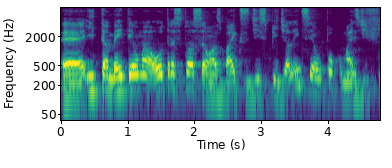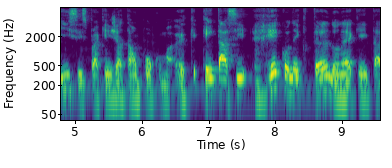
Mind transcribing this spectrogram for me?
É, e também tem uma outra situação: as bikes de speed, além de ser um pouco mais difíceis para quem já está um pouco mais, quem está se reconectando, né? Quem está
